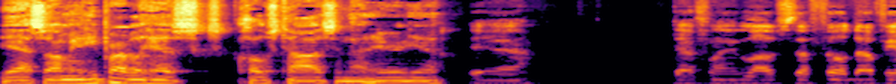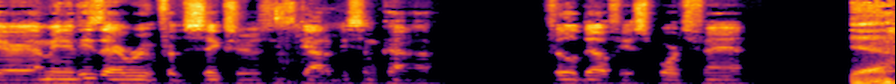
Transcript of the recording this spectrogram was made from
Yeah, so I mean, he probably has close ties in that area. Yeah, definitely loves the Philadelphia area. I mean, if he's there rooting for the Sixers, he's got to be some kind of Philadelphia sports fan. Yeah,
